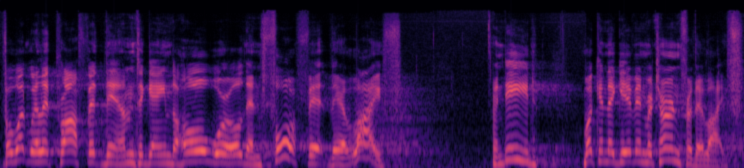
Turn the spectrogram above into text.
For what will it profit them to gain the whole world and forfeit their life? Indeed, what can they give in return for their life?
